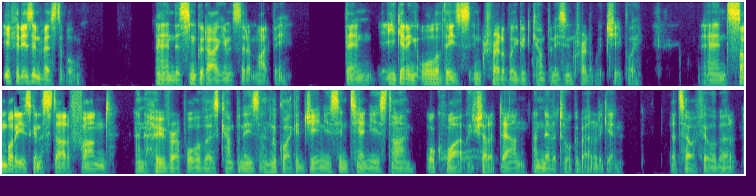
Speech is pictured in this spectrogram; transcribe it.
if it is investable, and there's some good arguments that it might be, then you're getting all of these incredibly good companies incredibly cheaply. And somebody is going to start a fund and hoover up all of those companies and look like a genius in 10 years' time, or quietly shut it down and never talk about it again. That's how I feel about it.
